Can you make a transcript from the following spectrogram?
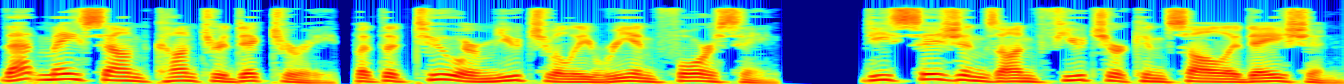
That may sound contradictory, but the two are mutually reinforcing. Decisions on future consolidation,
